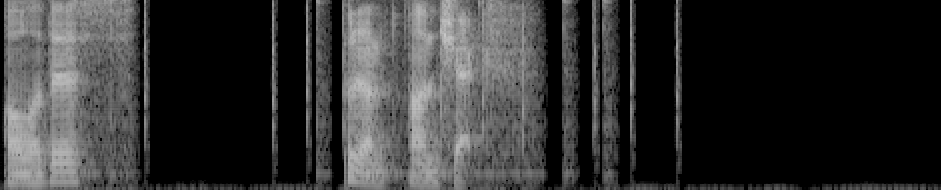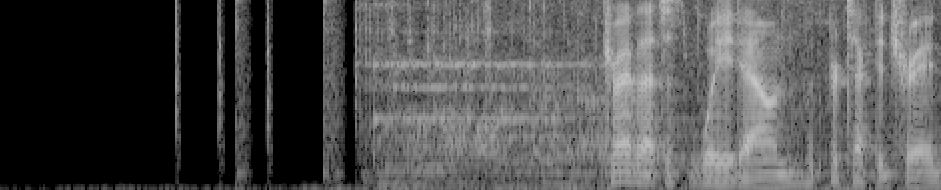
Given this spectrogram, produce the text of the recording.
all of this. Put it on, on check. Drive that just way down with protected trade.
